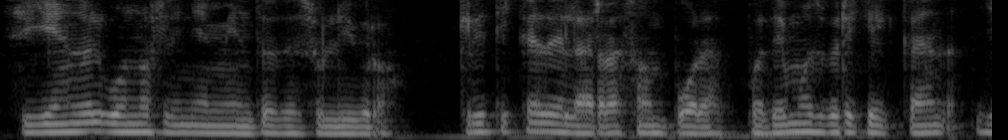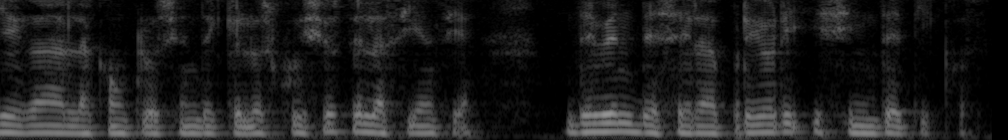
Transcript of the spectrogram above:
Siguiendo algunos lineamientos de su libro, Crítica de la razón pura, podemos ver que Kant llega a la conclusión de que los juicios de la ciencia deben de ser a priori y sintéticos.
